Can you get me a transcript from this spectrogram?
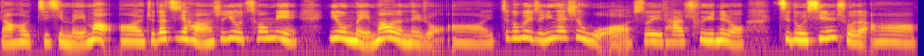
然后挤起眉毛啊，觉得自己好像是又聪明又美貌的那种啊，这个位置应该是我，所以他出于那种嫉妒心说的啊。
